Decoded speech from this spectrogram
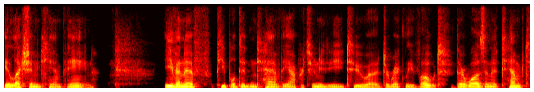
election campaign. Even if people didn't have the opportunity to uh, directly vote, there was an attempt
